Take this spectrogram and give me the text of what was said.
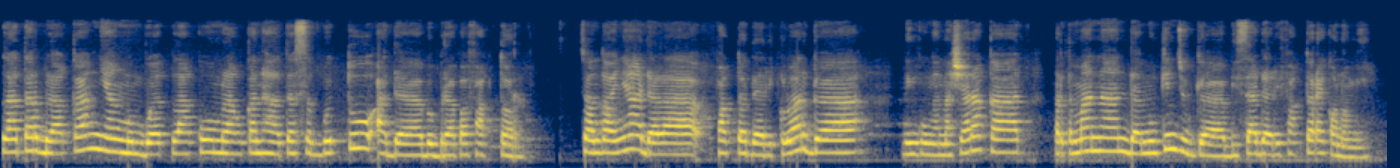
Latar belakang yang membuat pelaku melakukan hal tersebut tuh ada beberapa faktor. Contohnya adalah faktor dari keluarga, lingkungan masyarakat, pertemanan, dan mungkin juga bisa dari faktor ekonomi.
